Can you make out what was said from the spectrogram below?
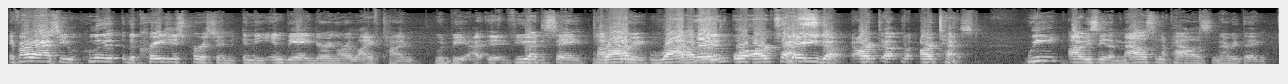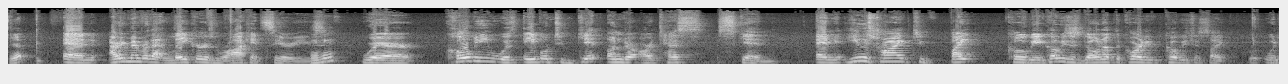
If I were to ask you who the, the craziest person in the NBA during our lifetime would be, I, if you had to say top Rod, three, Rodman or Artest? there you go, Art, uh, Artest. We obviously the Malice in the Palace and everything. Yep. And I remember that Lakers Rocket series Mhm. where Kobe was able to get under Artest's skin, and he was trying to fight Kobe, and Kobe's just going up the court, and Kobe's just like, "What, What-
